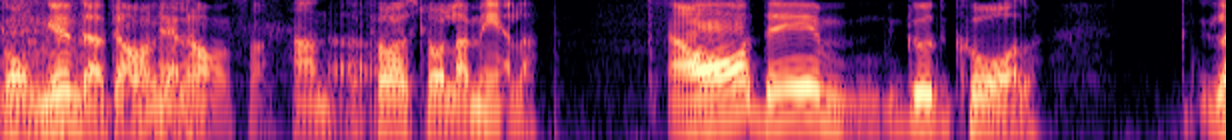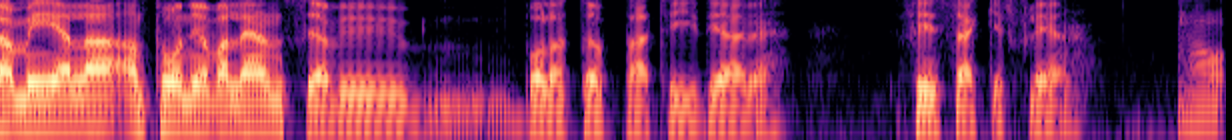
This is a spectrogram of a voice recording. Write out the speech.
gånger där Daniel frågan. Hansson. Han ja. föreslår Lamela. Ja, det är en good call. Lamela, Antonio Valencia har vi bollat upp här tidigare. Det finns säkert fler. Ja.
